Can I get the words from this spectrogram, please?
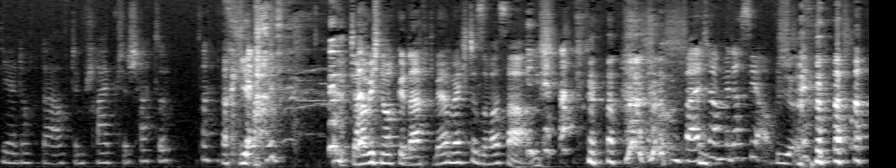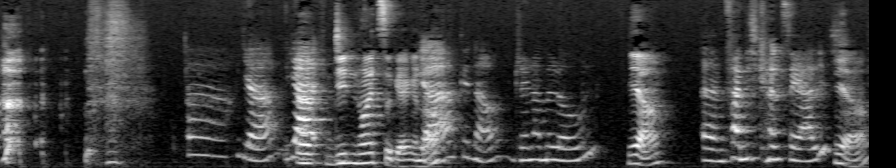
die er doch da auf dem Schreibtisch hatte. Ach ja, da habe ich noch gedacht, wer möchte sowas haben? Und bald haben wir das hier auch. Ja. Ach, ja, ja, Äh, die Neuzugänge noch. ja, genau. Jenna Malone Ja, ähm, fand ich ganz herrlich ja.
